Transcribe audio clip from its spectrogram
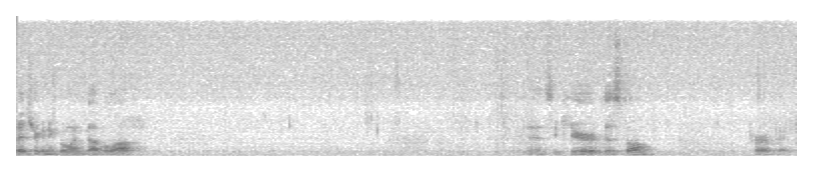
You're gonna go and double up. And secure distal. Perfect.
